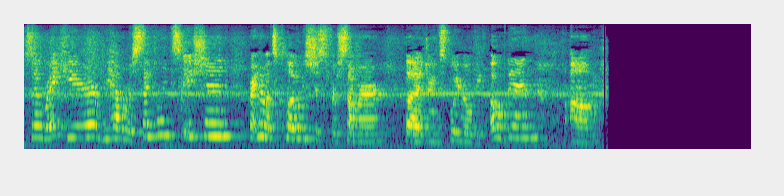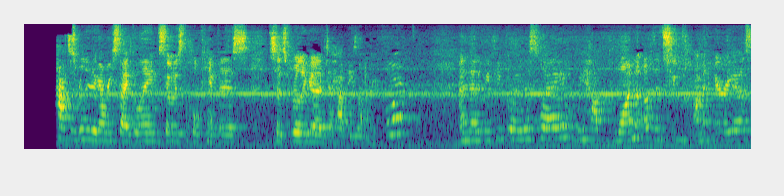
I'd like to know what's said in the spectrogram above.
So right here we have a recycling station. Right now it's closed just for summer, but during the school year it'll be open. Um, Hotz is really big on recycling, so is the whole campus. So it's really good to have these on every floor. And then if we keep going this way, we have one of the two common areas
